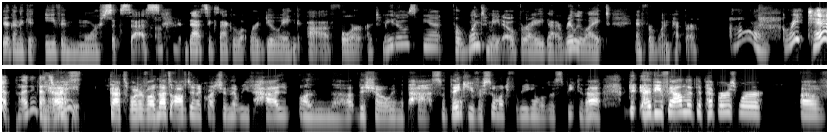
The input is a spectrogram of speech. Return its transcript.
you're going to get even more success. Okay. That's exactly what we're doing uh, for our tomatoes and for one tomato variety that I really liked, and for one pepper. Oh, great tip. I think that's Yes. great. That's wonderful. And that's often a question that we've had on uh, the show in the past. So thank you for so much for being able to speak to that. Did, have you found that the peppers were of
